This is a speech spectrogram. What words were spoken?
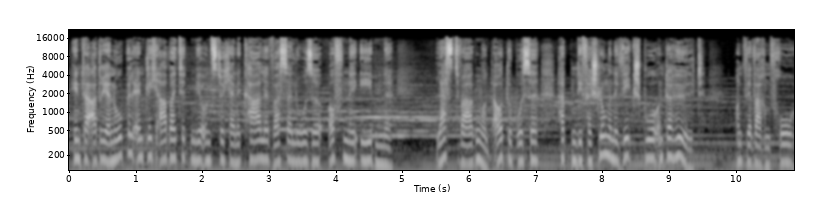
Hinter Adrianopel endlich arbeiteten wir uns durch eine kahle, wasserlose, offene Ebene, Lastwagen und Autobusse hatten die verschlungene Wegspur unterhöhlt. Und wir waren froh,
